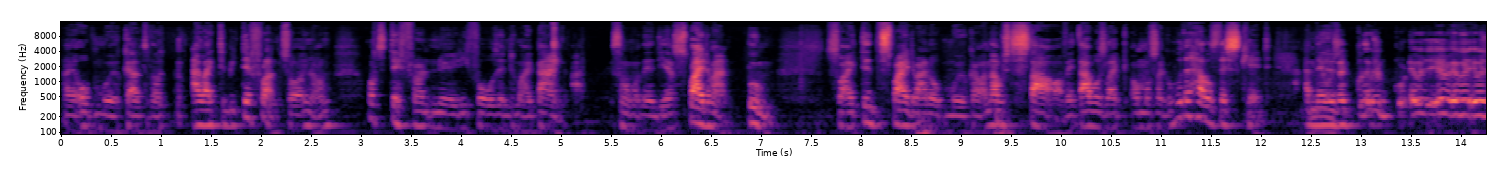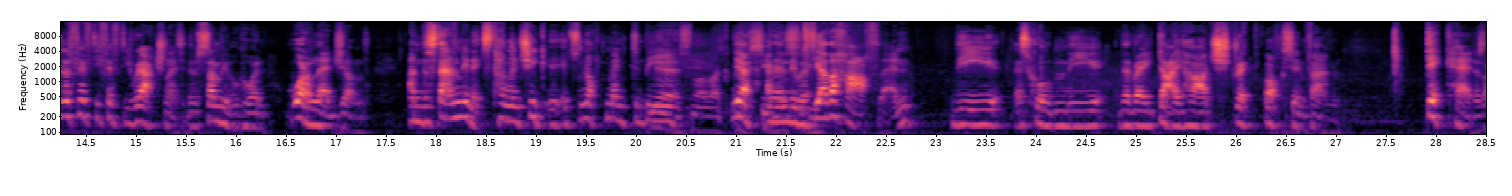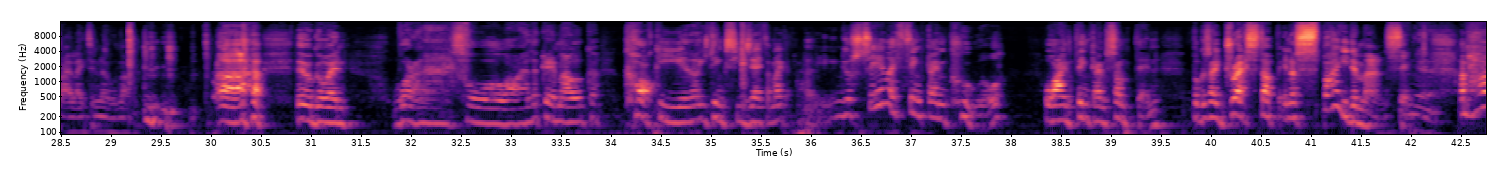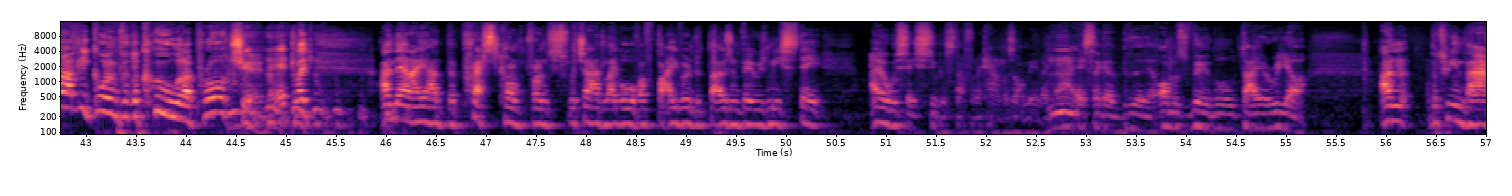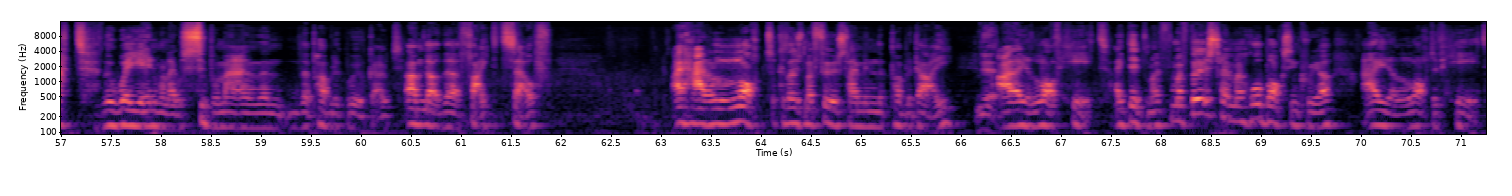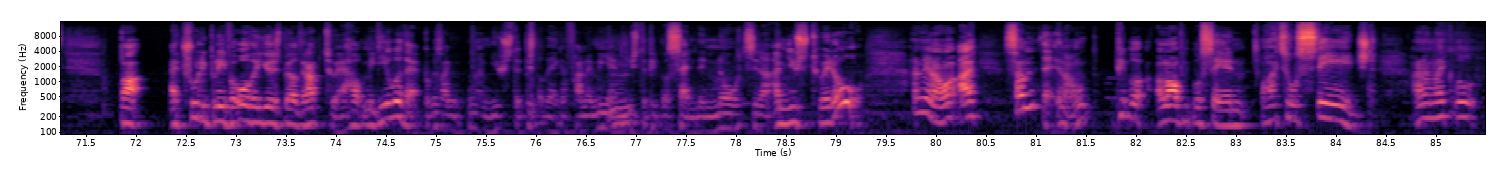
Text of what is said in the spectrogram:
I open workout. I, I like to be different, so you know, what's different? Nerdy falls into my bang. Someone got the idea. Spider-Man, boom. So I did the Spider-Man open workout, and that was the start of it. That was like almost like, who the hell's this kid? And there Yeah. was a there was a it was, it was, a 50-50 reaction. I said there were some people going, "What a legend!" Understanding it's tongue in cheek. It's not meant to be. Yeah, it's not like Yeah, and then there was thing. the other half. Then the let's call them the the very die-hard, strict boxing fan, dickhead as I like to know them. uh, they were going, "What an asshole! Oh, look at him how co- cocky! You know, he thinks he's it." I'm like, "You're saying I think I'm cool, or I think I'm something." Because I dressed up in a Spider-Man suit. Yeah. I'm hardly going for the cool approach here, mate. Like, and then I had the press conference, which had like over five hundred thousand views. Me state, I always say stupid stuff when the camera's on me like that. It's like a bleh, almost verbal diarrhea. And between that, the weigh in when I was Superman, and then the public workout, um, no, the fight itself, I had a lot because that was my first time in the public eye. Yeah. I had a lot of hate. I did my for my first time in my whole boxing career. I had a lot of hate, but I truly believe that all the years building up to it helped me deal with it because I'm I'm used to people making fun of me. I'm mm. used to people sending notes. Know, I'm used to it all. And you know, I some you know people a lot of people saying, "Oh, it's all staged," and I'm like, well.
